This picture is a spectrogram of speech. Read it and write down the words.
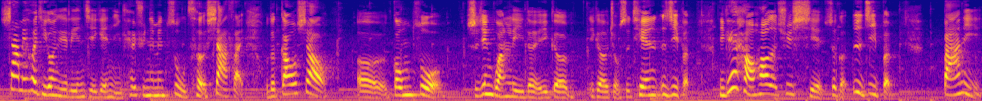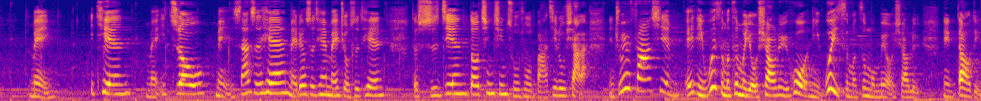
下面会提供一个链接给你你，可以去那边注册下载我的高效。呃，工作时间管理的一个一个九十天日记本，你可以好好的去写这个日记本，把你每一天、每一周、每三十天、每六十天、每九十天的时间都清清楚楚把它记录下来，你就会发现，哎，你为什么这么有效率，或你为什么这么没有效率？你到底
